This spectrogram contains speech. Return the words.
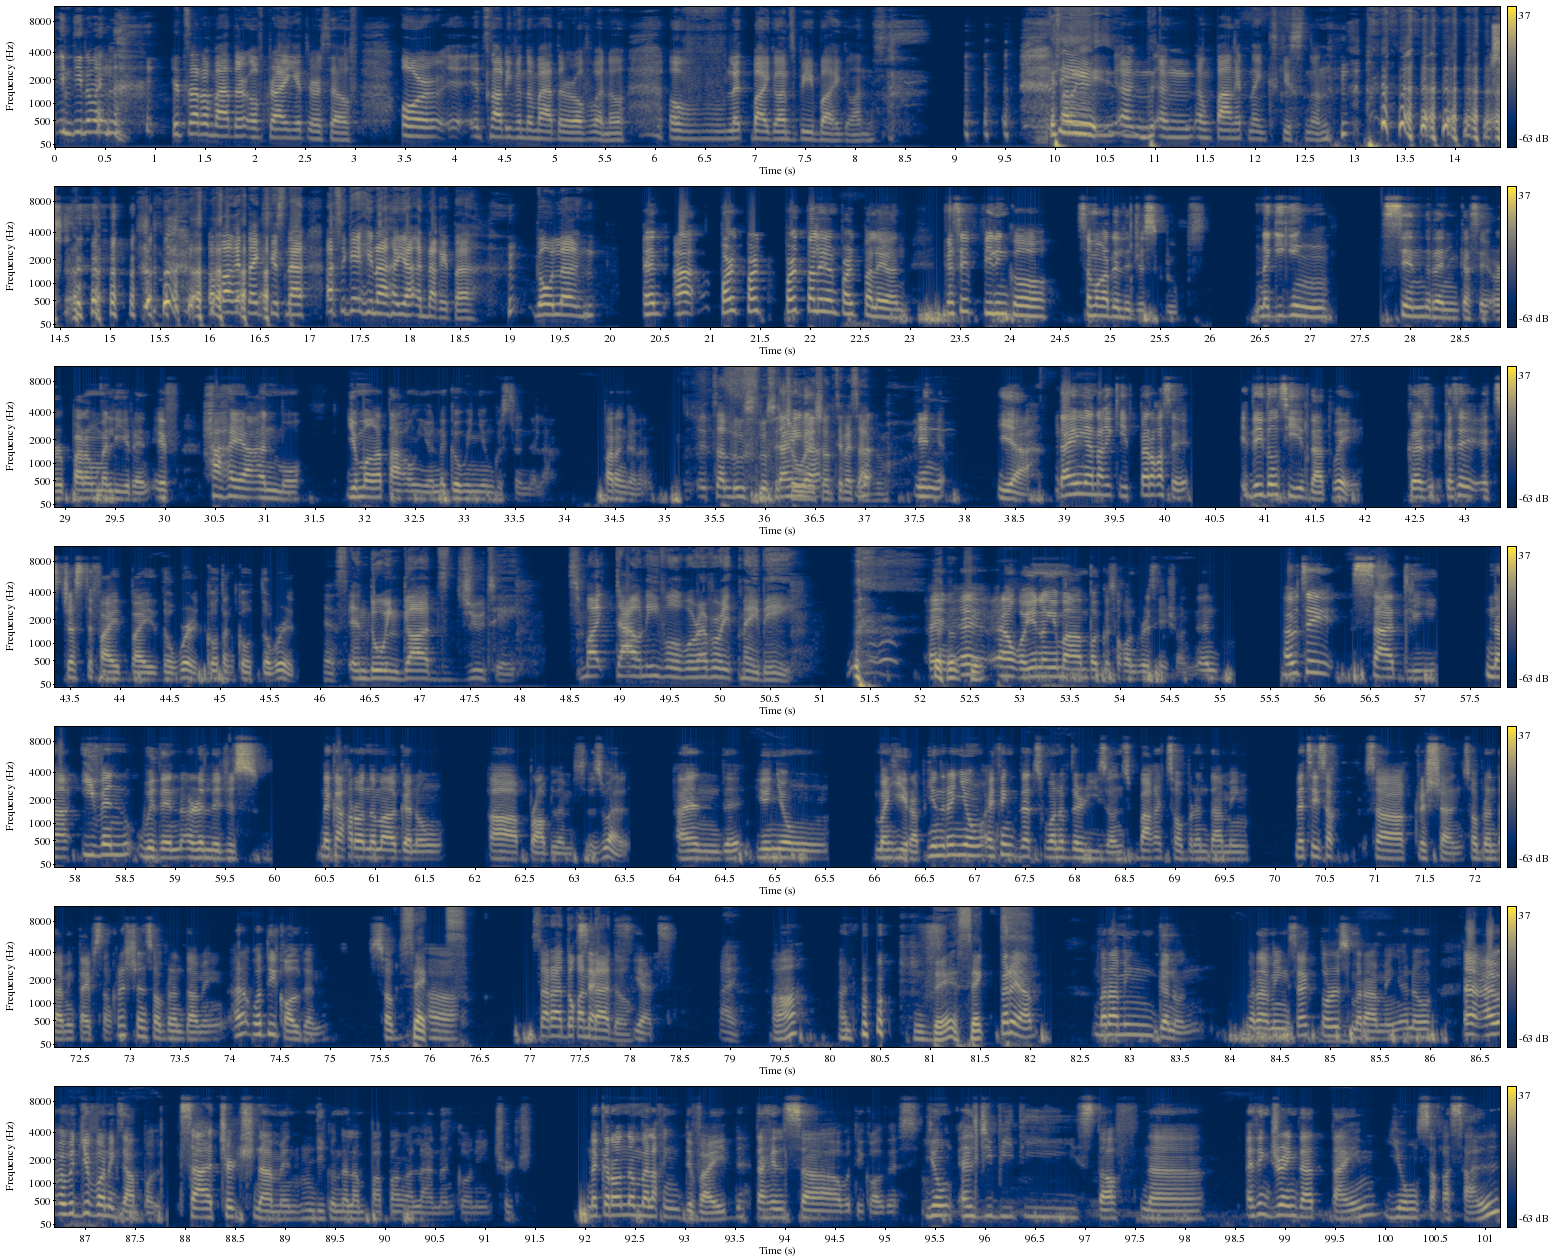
hindi naman it's not a matter of trying it yourself or it's not even the matter of ano of let bygones be bygones. Kasi, Parang ang, ang, ang, ang pangit na excuse nun. ang pangit na excuse na, ah sige, hinahayaan na kita. Go lang. And ah part part part pala yun, part pala yun. Kasi feeling ko sa mga religious groups, nagiging sin rin kasi or parang mali rin if hahayaan mo yung mga taong yun na gawin yung gusto nila. Parang ganun. It's a lose-lose Dahil nga- situation, sinasabi mo. Yun. Yeah. Dahil nga nakikita, pero kasi they don't see it that way. Kasi, kasi it's justified by the word, quote-unquote the word. Yes, in doing God's duty. Smite down evil wherever it may be. Ayun, Okay. eh, ewan ko, yun lang yung maambag ko sa conversation. And I would say, sadly, na even within a religious, nagkakaroon ng mga ganong uh, problems as well. And yun yung mahirap. Yun rin yung, I think that's one of the reasons bakit sobrang daming, let's say sa sa Christian, sobrang daming types ng Christian, sobrang daming, ano, what do you call them? Sub, sex. uh, Sarado kandado. sects, Yes. Ay. Ha? Ano? Hindi, sex. Pero yeah, maraming ganun. Maraming sectors, maraming ano. Ah, I, I would give one example. Sa church namin, hindi ko nalang papangalanan ko ni church. Nagkaroon ng malaking divide dahil sa, what do you call this? Yung LGBT stuff na, I think during that time, yung sa kasal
